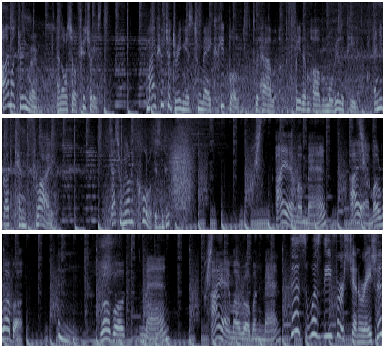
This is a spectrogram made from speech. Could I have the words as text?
I'm a dreamer and also a futurist. My future dream is to make people to have the freedom of mobility. Anybody can fly. That's really cool, isn't it? I am a man. I am a robot. Mm. Robot man. I am a robot man. This was the first generation.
